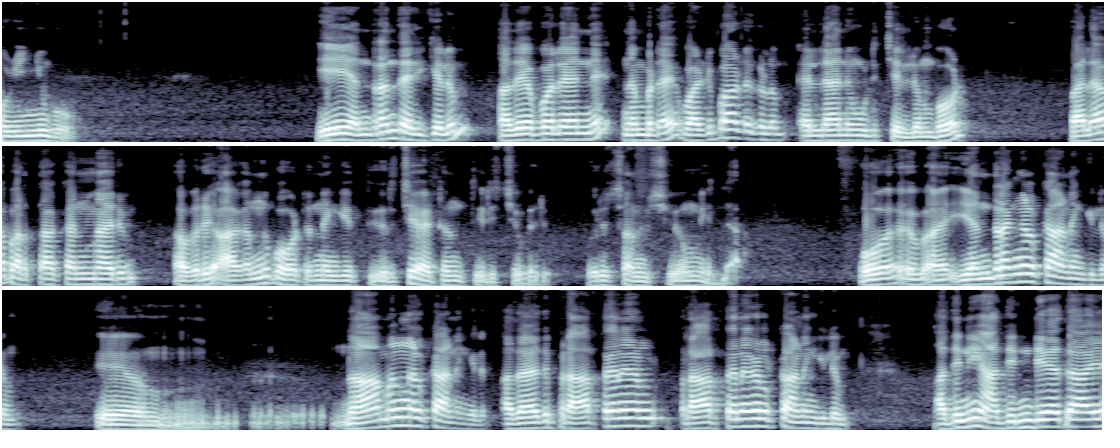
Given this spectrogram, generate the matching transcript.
ഒഴിഞ്ഞു പോകും. ഈ യന്ത്രം ധരിക്കലും അതേപോലെ തന്നെ നമ്മുടെ വഴിപാടുകളും എല്ലാവരും കൂടി ചെല്ലുമ്പോൾ പല ഭർത്താക്കന്മാരും അവർ അകന്നു പോയിട്ടുണ്ടെങ്കിൽ തീർച്ചയായിട്ടും തിരിച്ചു വരും. ഒരു സംശയവും ഇല്ല. യന്ത്രങ്ങൾക്കാണെങ്കിലും നാമങ്ങൾക്കാണെങ്കിലും അതായത് പ്രാർത്ഥനകൾ പ്രാർത്ഥനകൾക്കാണെങ്കിലും അതിന് അതിന്റേതായ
